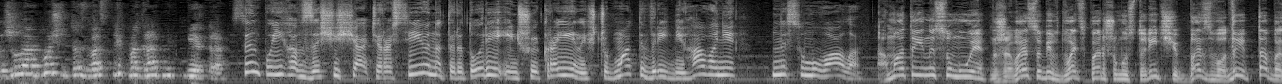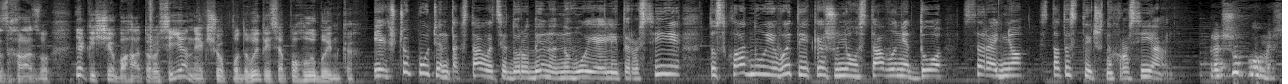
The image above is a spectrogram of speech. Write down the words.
Жилая площадь нас 23 квадратных метра. Син поїхав захищати Росію на території іншої країни, щоб мати в рідній гавані не сумувала. А мати і не сумує, живе собі в 21 сторіччі без води та без газу, як і ще багато росіян, якщо подивитися по глибинках. І якщо Путін так ставиться до родини нової еліти Росії, то складно уявити, яке ж у нього ставлення до середньостатистичних росіян. Прошу помощи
